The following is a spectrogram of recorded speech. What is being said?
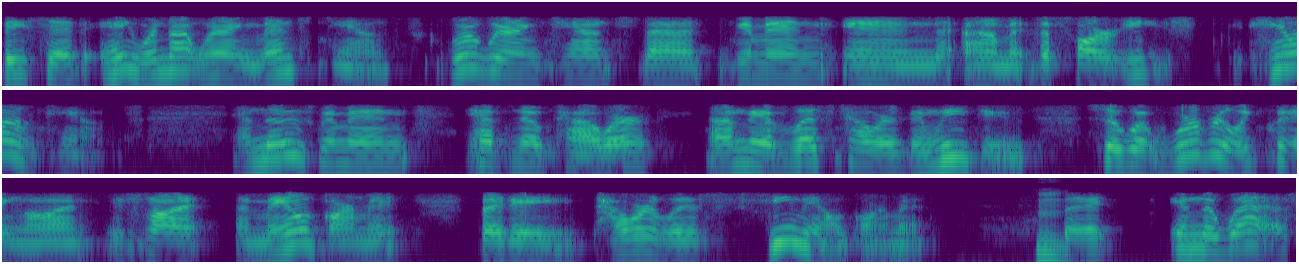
they said, hey, we're not wearing men's pants. We're wearing pants that women in um, the Far East, harem pants. And those women have no power. Um, they have less power than we do. So what we're really putting on is not a male garment, but a powerless female garment. Hmm. But in the West,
